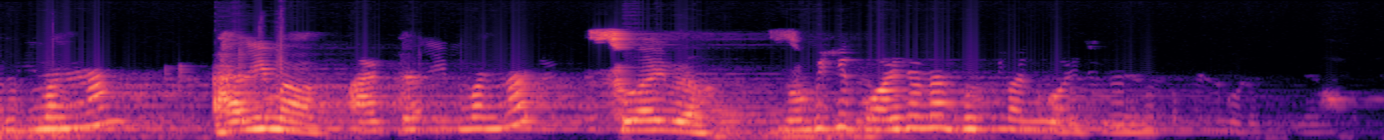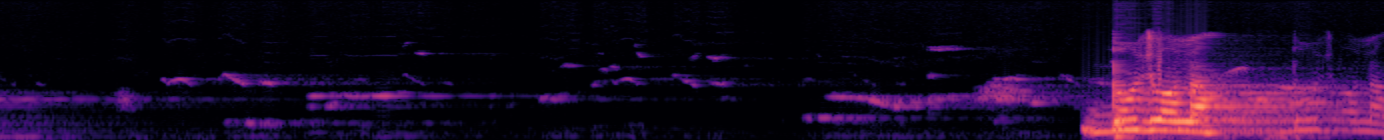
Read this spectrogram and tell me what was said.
দুধমার নাম? হালিমা। আর তার দুধমার নাম? সুয়াইবা নবীজি কয়জনের দুধ পান করেছিলেন। দুজনা। দুজনা।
